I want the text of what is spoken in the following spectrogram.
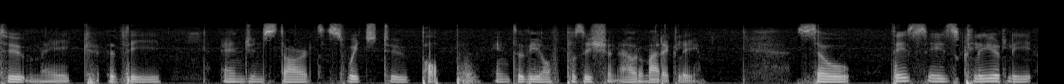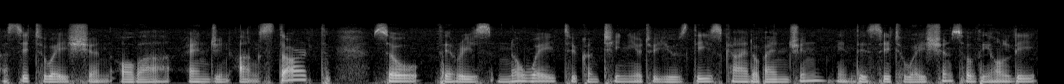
to make the engine start switch to pop into the off position automatically. So this is clearly a situation of a engine hung start so there is no way to continue to use this kind of engine in this situation. So the only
